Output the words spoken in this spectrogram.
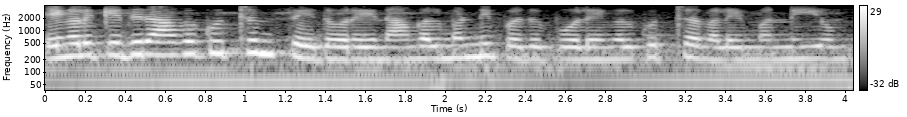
எங்களுக்கு எதிராக குற்றம் செய்தோரை நாங்கள் மன்னிப்பது போல எங்கள் குற்றங்களை மன்னியும்.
